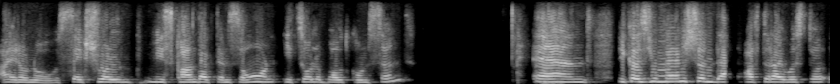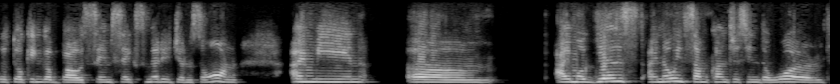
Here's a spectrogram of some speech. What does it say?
I don't know sexual misconduct and so on, it's all about consent. And because you mentioned that after I was to- talking about same-sex marriage and so on, I mean. Um, I'm against, I know in some countries in the world,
